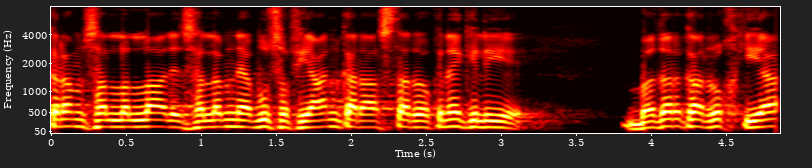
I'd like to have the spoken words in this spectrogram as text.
کرم صلی اللہ علیہ وسلم نے ابو سفیان کا راستہ روکنے کے لیے بدر کا رخ کیا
